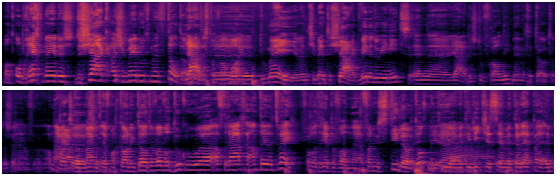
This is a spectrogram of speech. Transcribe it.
want oprecht ben je dus de sjaak als je meedoet met de Toto. ja, dat is toch wel eh, mooi. Doe mee, want je bent de Sjaak. Winnen doe je niet. En eh, ja, dus doe vooral niet mee met de Toto. Dat is wel een Nou aparte... ja, wat mij betreft mag koning Toto wel wat doekoe afdragen aan Tele 2. Voor het rippen van, van uw stilo, toch? Met, die, Ja, met die liedjes en met de rappen. En.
